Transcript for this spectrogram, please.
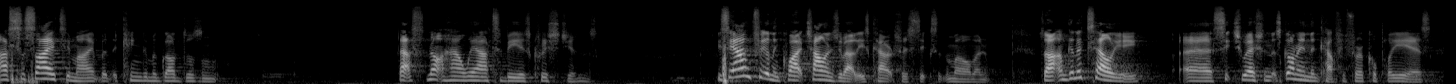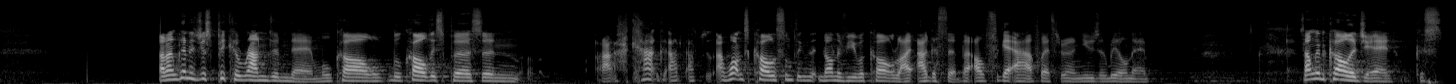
Our society might, but the kingdom of God doesn't. That's not how we are to be as Christians. You see, I'm feeling quite challenged about these characteristics at the moment. So I'm going to tell you a situation that's gone in the cafe for a couple of years. And I'm going to just pick a random name. We'll call, we'll call this person, I, can't, I, I want to call her something that none of you are called, like Agatha, but I'll forget halfway through and use a real name. So I'm going to call her Jane, because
